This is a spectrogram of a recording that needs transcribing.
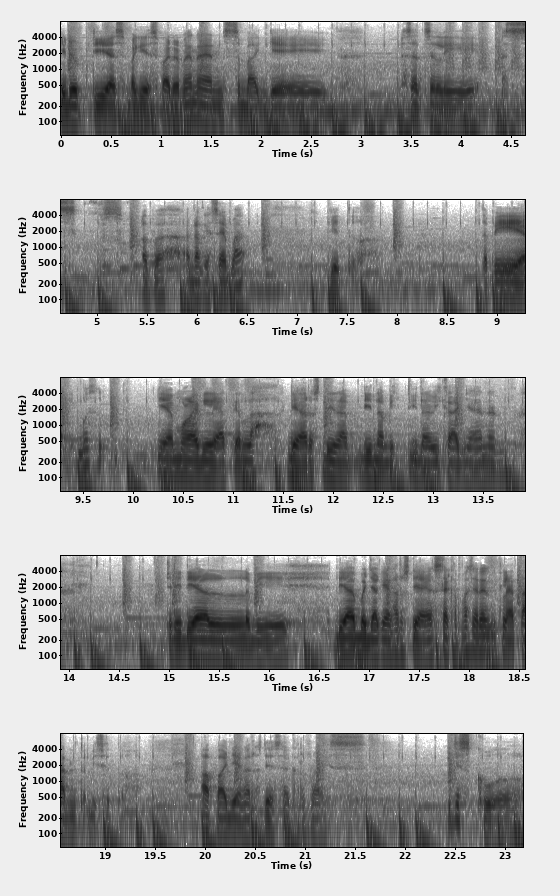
hidup dia sebagai Spider-Man dan sebagai essentially apa anak SMA gitu. Tapi ya gue ya mulai diliatin lah dia harus dinamik dinamikanya dan jadi dia lebih dia banyak yang harus dia sacrifice dan kelihatan itu di situ. Apa aja yang harus dia sacrifice. Which is cool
